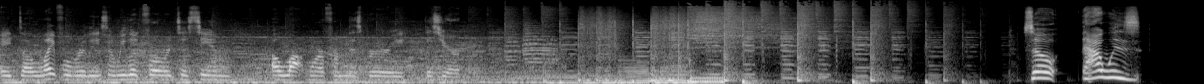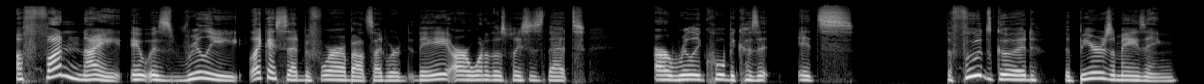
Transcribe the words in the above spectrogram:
a delightful release, and we look forward to seeing a lot more from this brewery this year. So that was a fun night. It was really, like I said before about Sideward, they are one of those places that are really cool because it it's the food's good, the beer's amazing,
